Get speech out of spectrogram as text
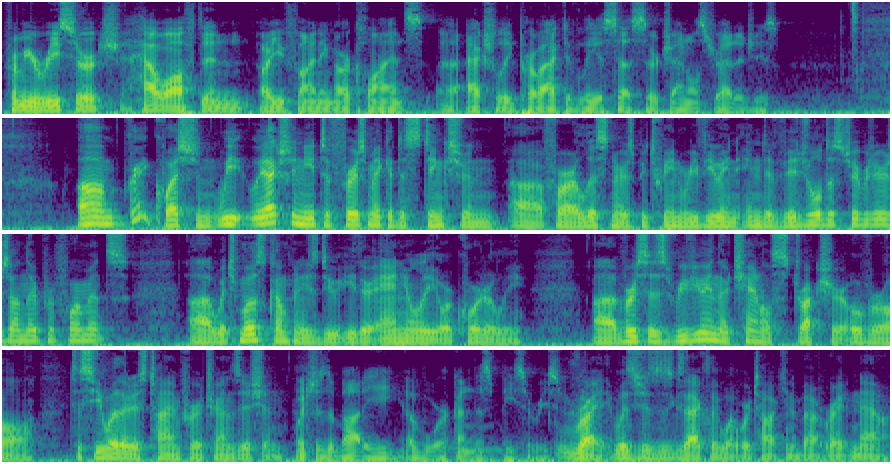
From your research, how often are you finding our clients uh, actually proactively assess their channel strategies? Um, great question. We, we actually need to first make a distinction uh, for our listeners between reviewing individual distributors on their performance uh, which most companies do either annually or quarterly, uh, versus reviewing their channel structure overall to see whether it is time for a transition. Which is the body of work on this piece of research. Right, which is exactly what we're talking about right now.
